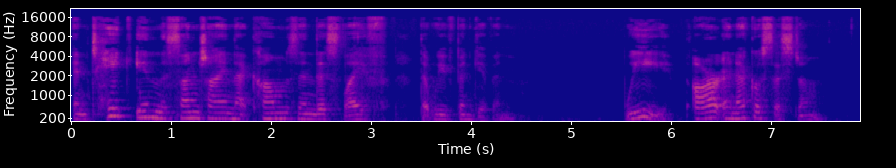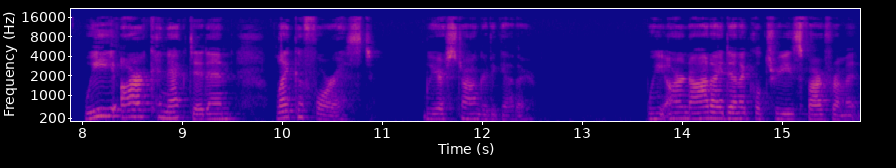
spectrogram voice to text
and take in the sunshine that comes in this life that we've been given. We are an ecosystem. We are connected, and like a forest, we are stronger together. We are not identical trees, far from it.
